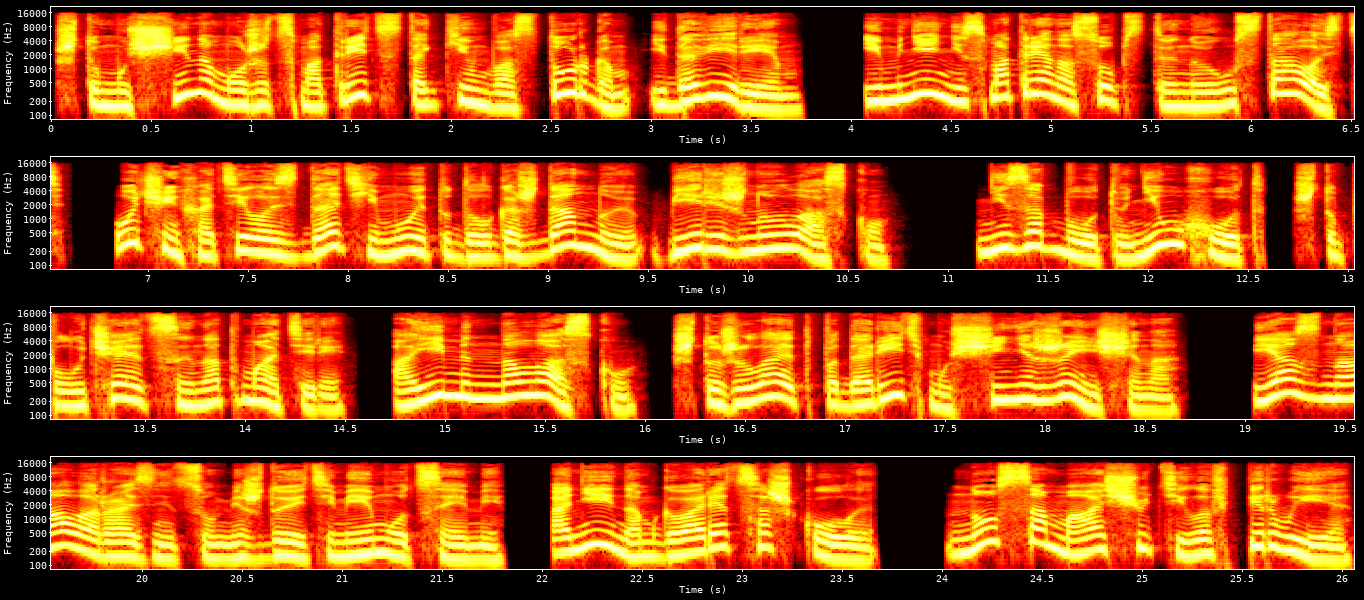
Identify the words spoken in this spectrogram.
что мужчина может смотреть с таким восторгом и доверием. И мне, несмотря на собственную усталость, очень хотелось дать ему эту долгожданную, бережную ласку. Не заботу, не уход, что получает сын от матери, а именно ласку, что желает подарить мужчине женщина. Я знала разницу между этими эмоциями. О ней нам говорят со школы, но сама ощутила впервые.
